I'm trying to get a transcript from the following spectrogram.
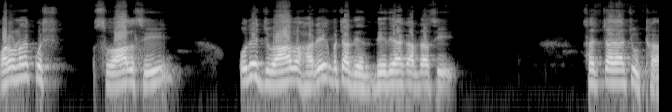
ਪਰ ਉਹਨਾਂ ਦੇ ਕੁਝ ਸਵਾਲ ਸੀ ਉਹਦੇ ਜਵਾਬ ਹਰੇਕ ਬੱਚਾ ਦੇ ਦੇ ਦਿਆ ਕਰਦਾ ਸੀ। ਸੱਚਾ ਜਾਂ ਝੂਠਾ?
